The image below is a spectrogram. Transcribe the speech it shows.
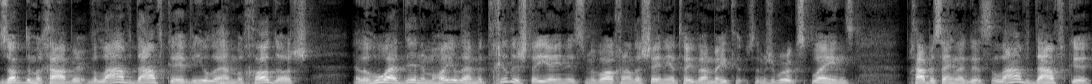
Zog de Mechaber, v'lav davke heviu lehem mechadosh, ela hu adin im hoyu lehem et chilish teyenis, mevarchen al hasheni at hoiva meitiv. So the Mishabur explains, Mechaber is saying like this, lav davke,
